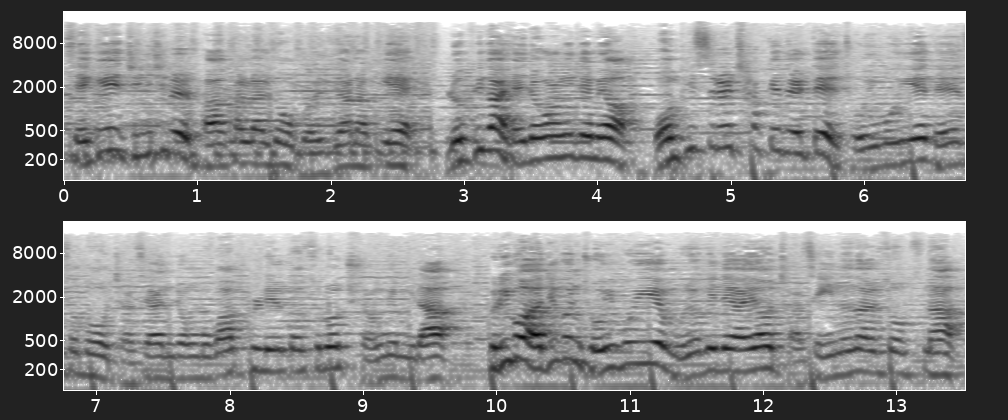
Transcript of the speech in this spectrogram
세계의 진실을 파악할 날도 멀지 않았기에 루피가 해적왕이 되며 원피스를 찾게 될 때 조이보이에 대해서도 자세한 정보가 풀릴 것으로 추정됩니다. 그리고 아직은 조이보이의 무력에 대하여 자세히는 알 수 없으나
